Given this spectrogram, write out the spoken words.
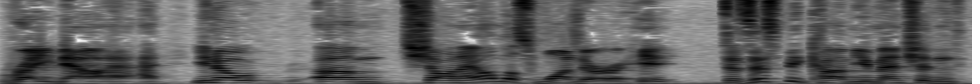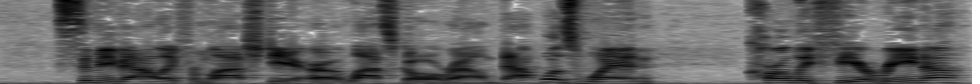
right now. I, you know, um, Sean, I almost wonder, it, does this become, you mentioned Simi Valley from last year, or last go around. That was when Carly Fiorina,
